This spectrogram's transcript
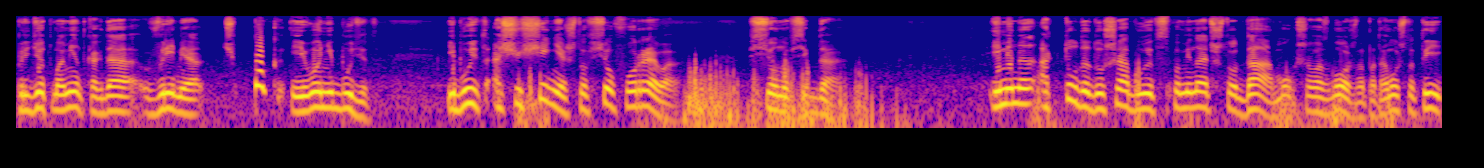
придет момент, когда время чпок, и его не будет. И будет ощущение, что все forever, все навсегда. Именно оттуда душа будет вспоминать, что да, мокша возможно, потому что ты,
